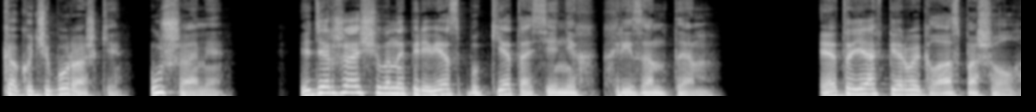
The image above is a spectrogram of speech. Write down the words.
как у чебурашки, ушами и держащего наперевес букет осенних хризантем. Это я в первый класс пошел.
